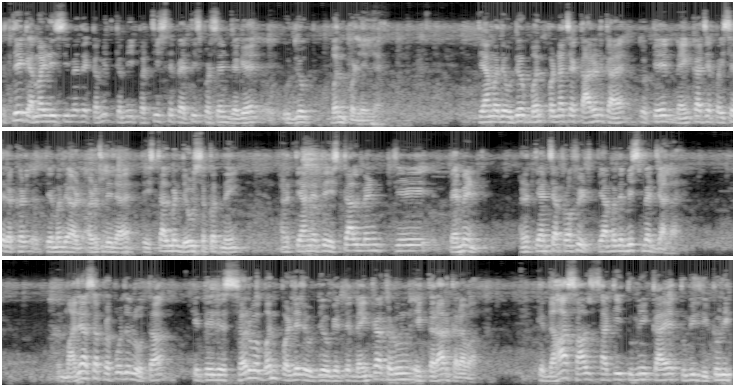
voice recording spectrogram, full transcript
प्रत्येक एम आय डी सीमध्ये कमीत कमी पच्चीस ते पैतीस पर्सेंट जगे उद्योग बंद पडलेले आहे त्यामध्ये उद्योग बंद पडण्याचं कारण काय? तो ते बँकाचे पैसे रखड त्यामध्ये अड अडकलेले आहे ते इन्स्टॉलमेंट देऊ शकत नाही. आणि त्याने ते इन्स्टॉलमेंटचे पेमेंट आणि त्यांचा प्रॉफिट त्यामध्ये मिसमॅच झाला आहे. माझा असा प्रपोजल होता की ते जे सर्व बंद पडलेले उद्योग आहेत ते बँकाकडून एक करार करावा. की दहा सालसाठी तुम्ही काय तुम्ही रिकव्हरी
